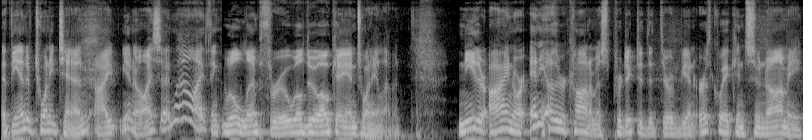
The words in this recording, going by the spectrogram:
at the end of 2010, I, you know, I said, "Well, I think we'll limp through. We'll do okay in 2011." Neither I nor any other economist predicted that there would be an earthquake and tsunami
